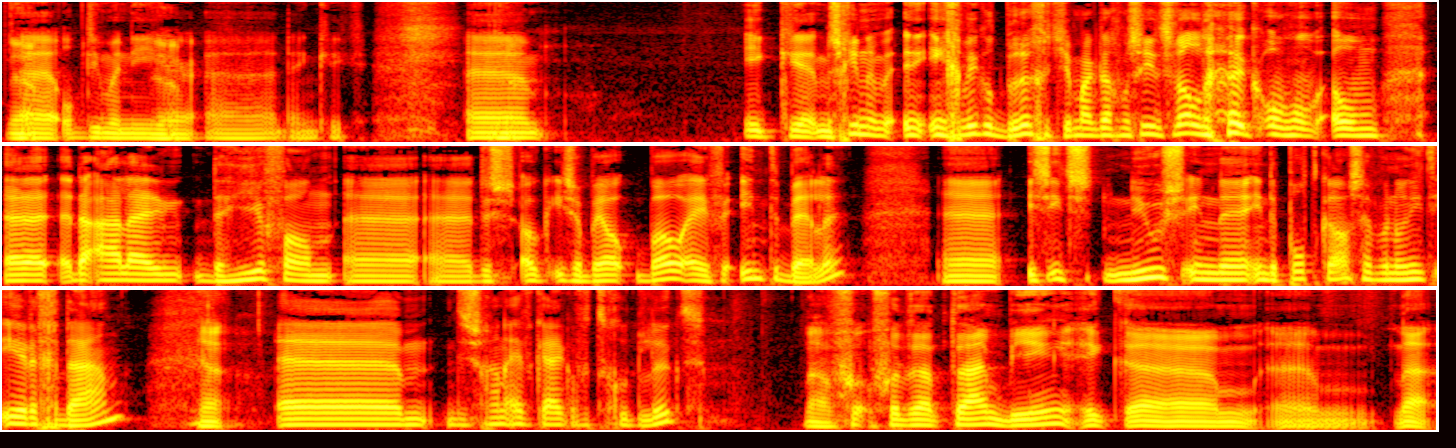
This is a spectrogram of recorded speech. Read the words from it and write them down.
Ja. op die manier, denk ik. Ik, eh, misschien een ingewikkeld bruggetje, maar ik dacht misschien is het wel leuk om, om eh, de aanleiding de hiervan eh, dus ook Isabel Bo even in te bellen. Is iets nieuws in de, in de podcast, hebben we nog niet eerder gedaan. Ja. Ehm, dus we gaan even kijken of het goed lukt. Nou, voor, dat time being, ik, ehm, ehm, nou,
